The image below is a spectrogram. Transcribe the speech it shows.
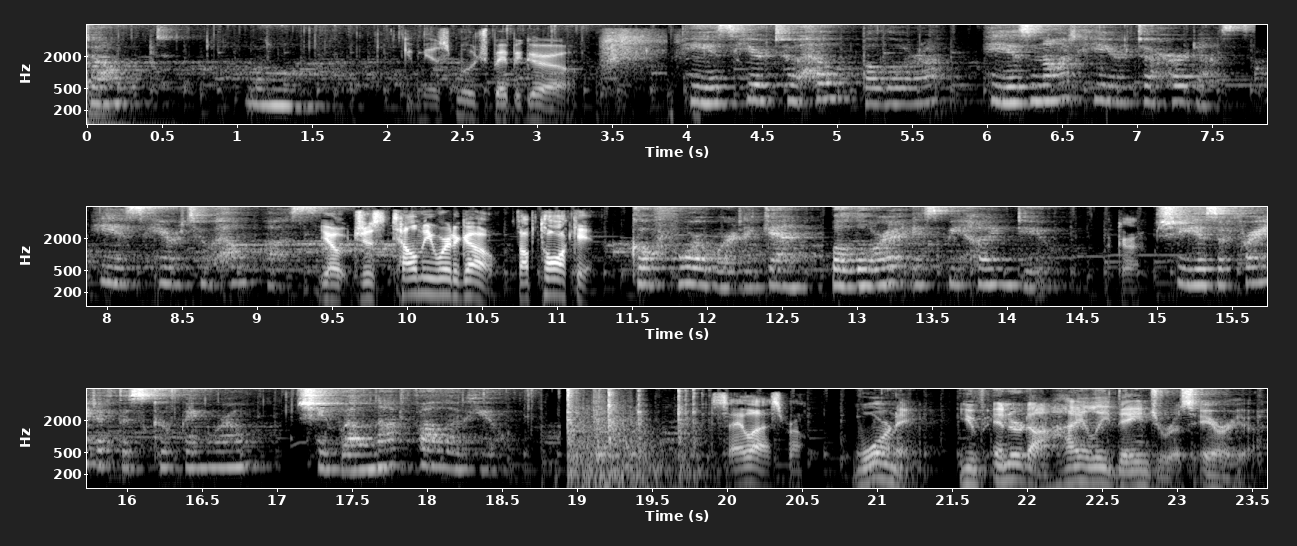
Don't move. Give me a smooch, baby girl. He is here to help, Ballora. He is not here to hurt us. He is here to help us. Yo, just tell me where to go. Stop talking. Go forward again. Ballora is behind you. Okay. She is afraid of the scooping room. She will not follow you. Say less, bro. Warning, you've entered a highly dangerous area.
